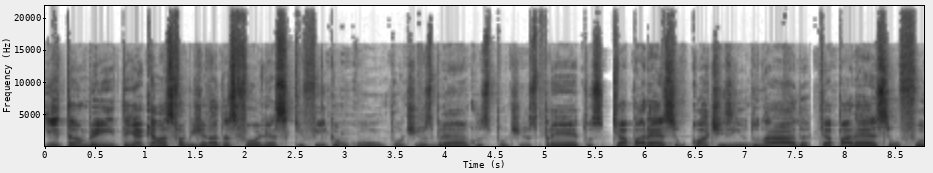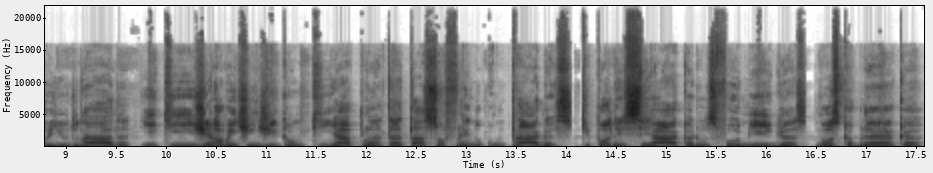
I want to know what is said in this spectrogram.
E também tem aquelas famigeradas folhas que ficam com pontinhos brancos, pontinhos pretos, que aparece um cortezinho do nada, que aparece um furinho do nada e que geralmente indicam que a planta está sofrendo com pragas, que podem ser ácaros, formigas, mosca branca,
